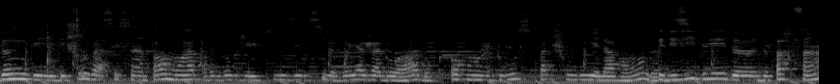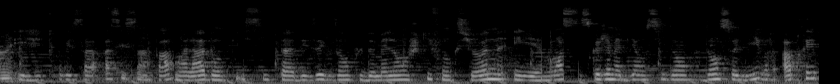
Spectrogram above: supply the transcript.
donnent des, choses assez sympas. Moi, par exemple, j'ai utilisé ici le Voyage à Goa, donc orange douce, patchouli et lavande. C'est des idées de, parfums et j'ai trouvé ça assez sympa. Voilà, donc ici, tu as des exemples de mélanges qui fonctionnent et euh, moi, c'est ce que j'aimais bien aussi dans, dans ce livre. Après, il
